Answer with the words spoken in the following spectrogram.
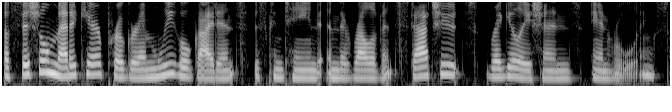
Official Medicare program legal guidance is contained in the relevant statutes, regulations, and rulings.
